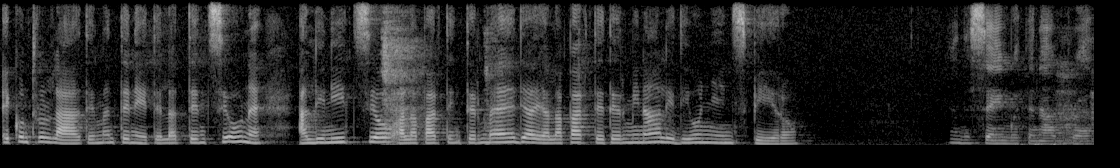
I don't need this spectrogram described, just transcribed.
E controllate mantenete l'attenzione all'inizio, alla parte intermedia e alla parte terminale di ogni inspiro. And the same with an out breath.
